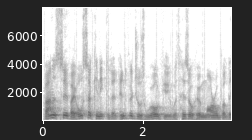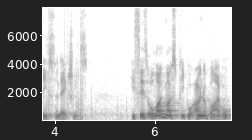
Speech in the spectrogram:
Barna's survey also connected an individual's worldview with his or her moral beliefs and actions. He says, although most people own a Bible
